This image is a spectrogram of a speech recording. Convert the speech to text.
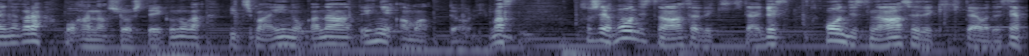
えながらお話をしていくのが一番いいのかなというふうに思っております。そして本日の合わせで聞きたいです。本日の合わせで聞きたいはですね、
